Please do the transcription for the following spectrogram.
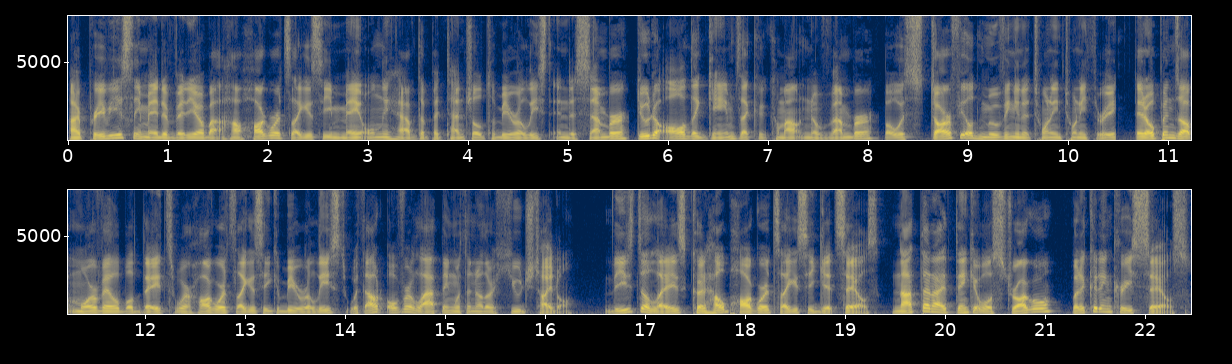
I previously made a video about how Hogwarts Legacy may only have the potential to be released in December due to all the games that could come out in November, but with Starfield moving into 2023, it opens up more available dates where Hogwarts Legacy could be released without overlapping with another huge title. These delays could help Hogwarts Legacy get sales. Not that I think it will struggle, but it could increase sales.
